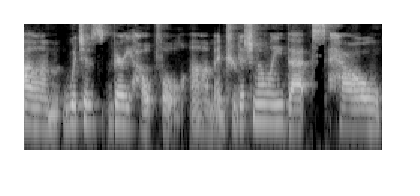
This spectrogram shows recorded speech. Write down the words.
um, which is very helpful. Um, and traditionally, that's how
